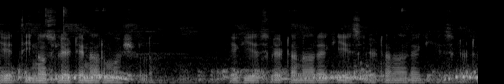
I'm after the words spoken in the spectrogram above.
ये तीनों स्लेटें नार, माशाल्लाह। एक ये स्लेटा नार है कि ये स्लेटा नार है कि ये स्लेटा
